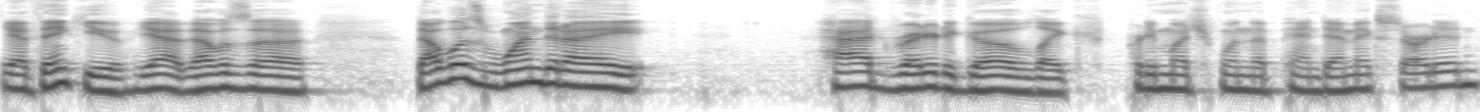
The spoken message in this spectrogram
Yeah, thank you. Yeah, that was uh that was one that I had ready to go like pretty much when the pandemic started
